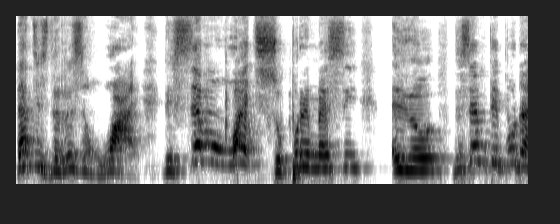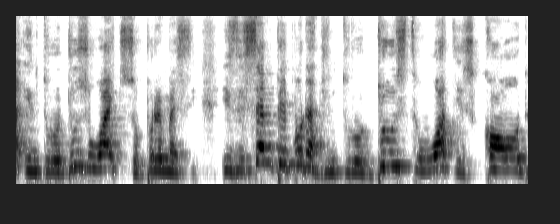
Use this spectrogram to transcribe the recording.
That is the reason why the same white supremacy, you know, the same people that introduced white supremacy is the same people that introduced what is called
